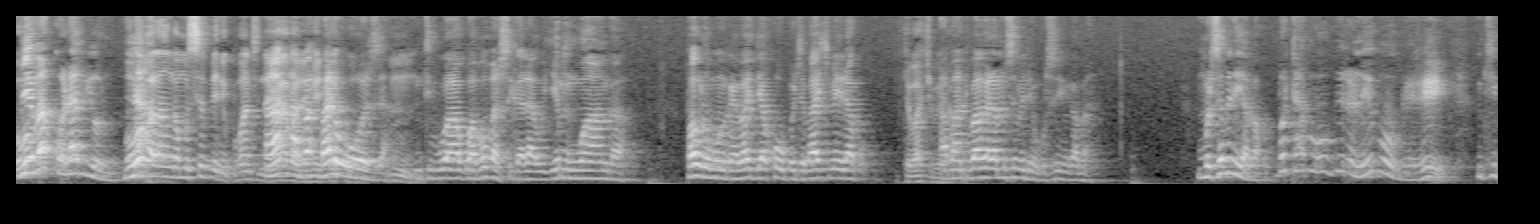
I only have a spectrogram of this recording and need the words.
Oba- bye bakola oba byonna balanga museveni kuba nti naye Ah, ah, ba- abalemeddeko. balowooza. Mm. nti bwagwa abo basigalawo ye muwanga. Pawulo mwanga yabajjako bwe tebakibeerako. Tebakibeera abantu bagala museveni okusinga bano. Museveni yabako botaboogera naye boogere. Nti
